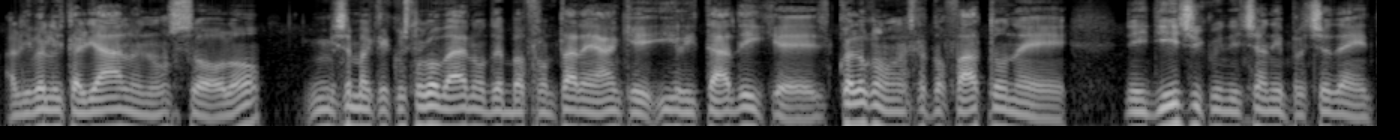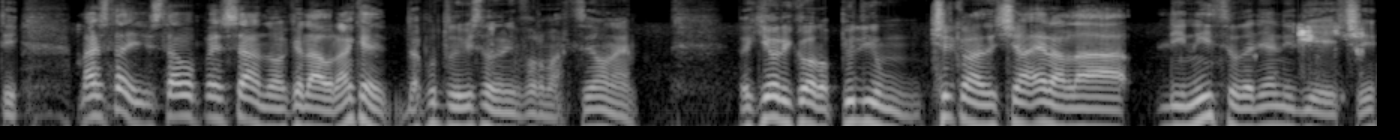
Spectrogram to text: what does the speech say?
a livello italiano e non solo. Mi sembra che questo governo debba affrontare anche i ritardi, che, quello che non è stato fatto nei, nei 10-15 anni precedenti. Ma stai, stavo pensando anche Laura, anche dal punto di vista dell'informazione, perché io ricordo più di un circa una decina, era la, l'inizio degli anni 10,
